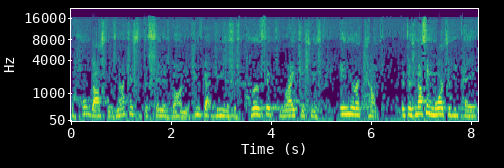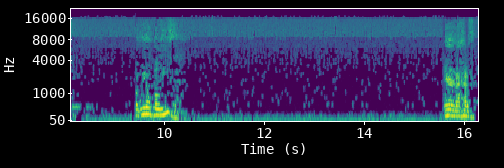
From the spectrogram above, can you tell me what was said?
The whole gospel is not just that the sin is gone, that you've got Jesus' perfect righteousness in your account, that there's nothing more to be paid. But we don't believe that. Aaron, I had a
